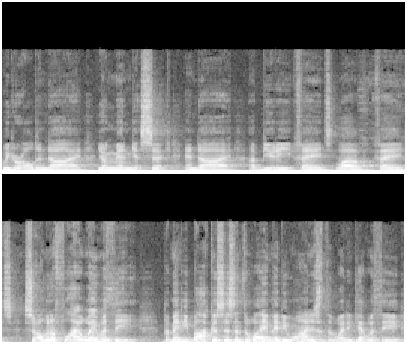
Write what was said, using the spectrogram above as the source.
we grow old and die. Young men get sick and die. Uh, beauty fades. Love fades. So I'm going to fly away with thee. But maybe Bacchus isn't the way. Maybe wine isn't the way to get with thee.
